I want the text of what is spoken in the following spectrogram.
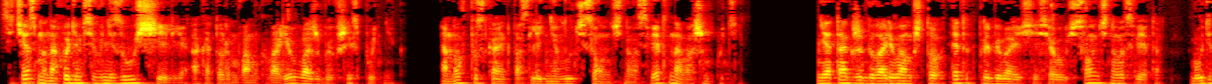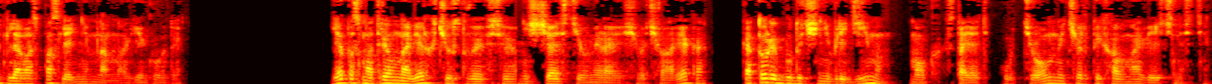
Сейчас мы находимся внизу ущелья, о котором вам говорил ваш бывший спутник. Оно впускает последний луч солнечного света на вашем пути. Я также говорю вам, что этот пробивающийся луч солнечного света будет для вас последним на многие годы. Я посмотрел наверх, чувствуя все несчастье умирающего человека, который, будучи невредимым, мог стоять у темной черты холма вечности,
